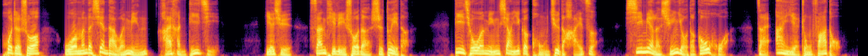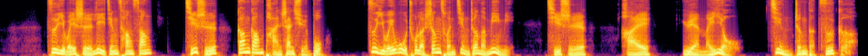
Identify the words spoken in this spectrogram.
或者说我们的现代文明还很低级。也许《三体》里说的是对的，地球文明像一个恐惧的孩子，熄灭了巡友的篝火，在暗夜中发抖，自以为是历经沧桑，其实刚刚蹒跚学步；自以为悟出了生存竞争的秘密，其实还远没有竞争的资格。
